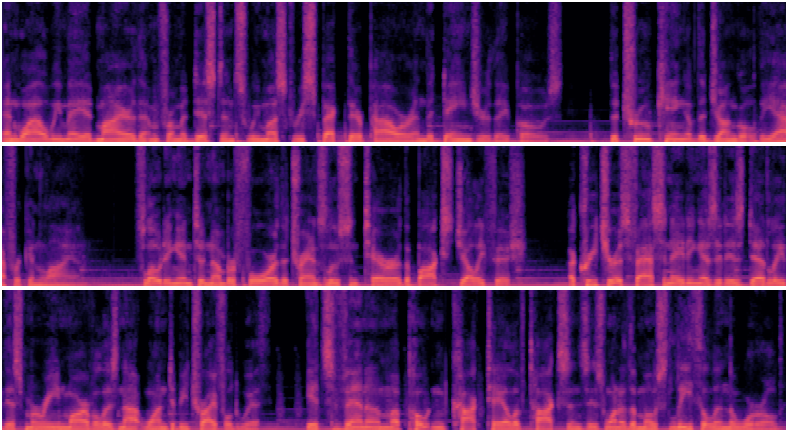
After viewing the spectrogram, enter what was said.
And while we may admire them from a distance, we must respect their power and the danger they pose. The true king of the jungle, the African lion. Floating into number four, the translucent terror, the box jellyfish. A creature as fascinating as it is deadly, this marine marvel is not one to be trifled with. Its venom, a potent cocktail of toxins, is one of the most lethal in the world,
